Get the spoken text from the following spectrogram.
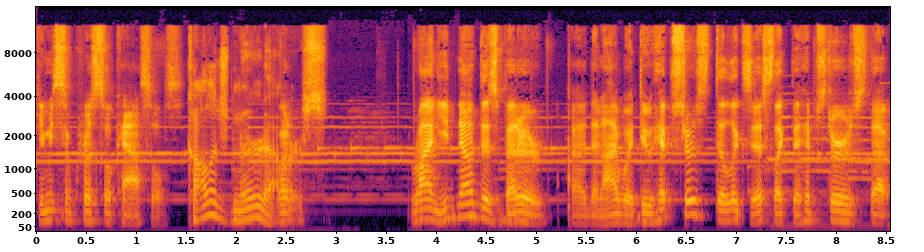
Give me some Crystal Castles. college nerd What- hours Ryan, you'd know this better uh, than I would. Do hipsters still exist? Like the hipsters that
